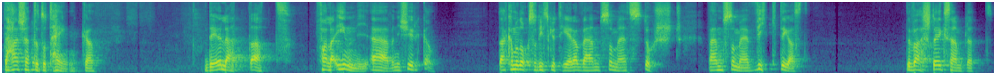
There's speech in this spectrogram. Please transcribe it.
Det här sättet att tänka, det är lätt att falla in i även i kyrkan. Där kan man också diskutera vem som är störst, vem som är viktigast. Det värsta exemplet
